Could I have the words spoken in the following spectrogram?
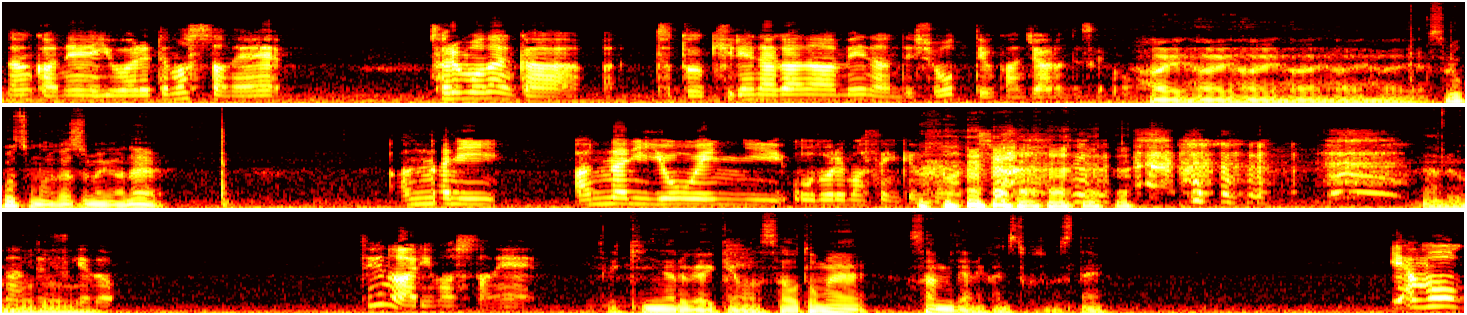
なんかね言われてましたね。それもなんかちょっと切れ長な目なんでしょっていう感じあるんですけど。はいはいはいはいはいはい。それこそ流し目がね。あんなに、あんなに妖艶に踊れませんけどね、私は。なるほどなんですけど。っていうのはありましたね。で気になる外見は早乙女さんみたいな感じってことですねいや、も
